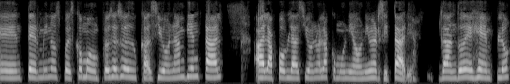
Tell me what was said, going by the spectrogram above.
en términos, pues, como un proceso de educación ambiental a la población o a la comunidad universitaria. dando de ejemplo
